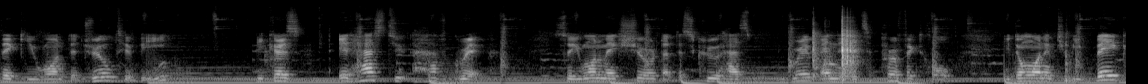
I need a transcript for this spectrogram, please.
thick you want the drill to be because it has to have grip. So you want to make sure that the screw has grip and it's a perfect hole. You don't want it to be big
